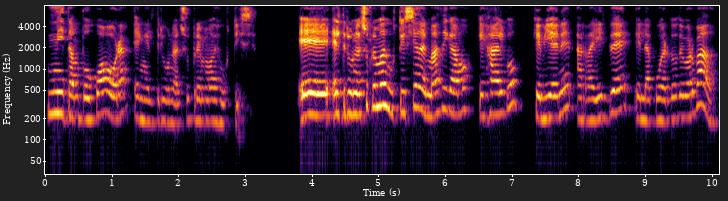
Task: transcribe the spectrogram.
ni tampoco ahora en el Tribunal Supremo de Justicia. Eh, el Tribunal Supremo de Justicia, además, digamos que es algo que viene a raíz del el acuerdo de Barbados.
